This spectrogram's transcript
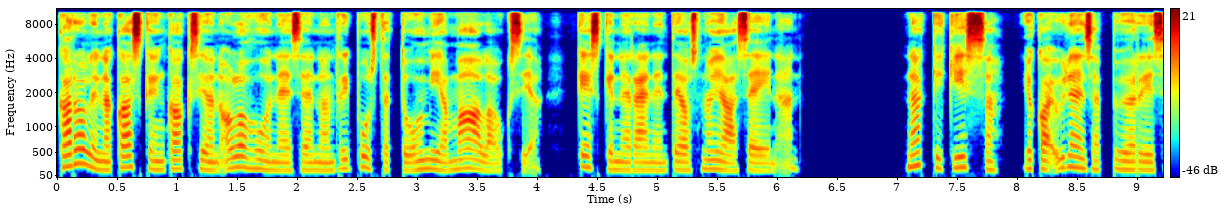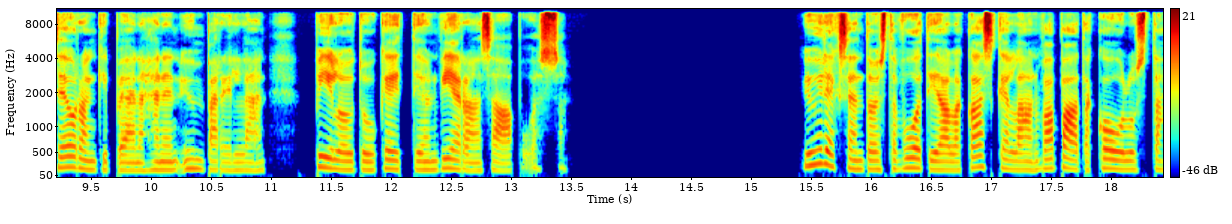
Karolina Kasken kaksion olohuoneeseen on ripustettu omia maalauksia, keskeneräinen teos nojaa seinään. Nakki kissa, joka yleensä pyörii seurankipeänä hänen ympärillään, piiloutuu keittiön vieraan saapuessa. 19-vuotiaalla Kaskella on vapaata koulusta,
